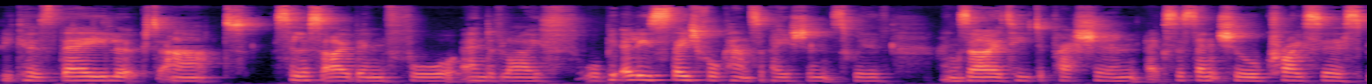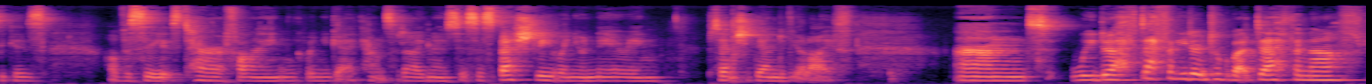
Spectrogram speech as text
because they looked at psilocybin for end of life or at least stage four cancer patients with anxiety, depression, existential crisis, because obviously it's terrifying when you get a cancer diagnosis, especially when you're nearing potentially the end of your life. And we definitely don't talk about death enough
